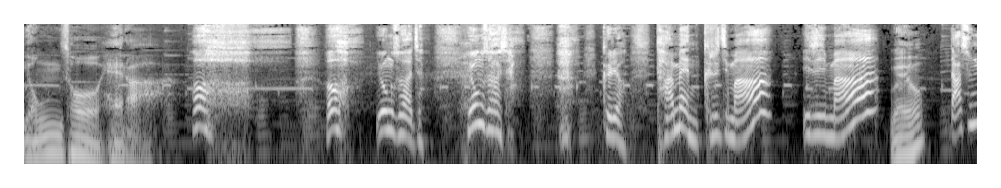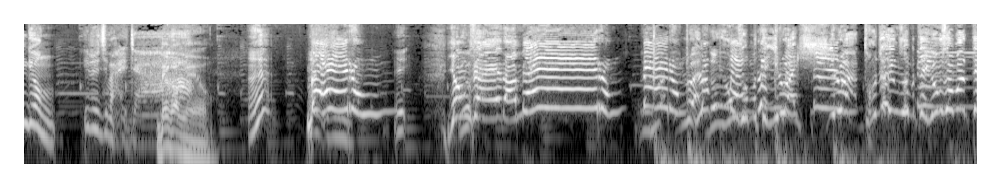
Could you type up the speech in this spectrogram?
용서해라. 어, 용서하자. 용서하자. 그래. 다음엔 그러지 마. 이러지 마. 왜요? 나순경 이러지 말자. 내가 왜요? 응? 메롱 에이, 용서해라 메롱 메롱 이리 와, 너 용서 못해. 이리 와, 씨, 이리 와. 도저히 용서 못해. 용서 못해.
